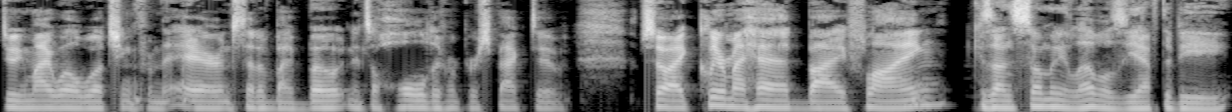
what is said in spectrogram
doing my whale watching from the air instead of by boat and it's a whole different perspective so i clear my head by flying Because on so many levels, you have to be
